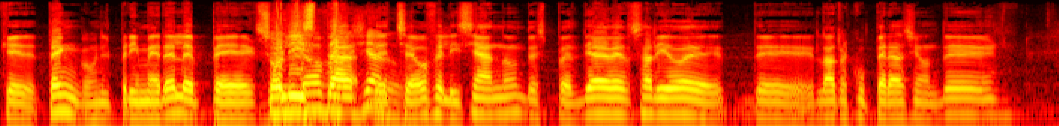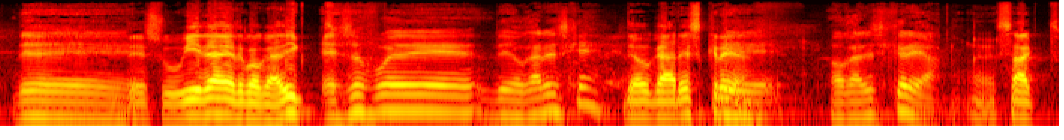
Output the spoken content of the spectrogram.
que tengo, el primer LP solista de Cheo Feliciano, después de haber salido de, de la recuperación de, De, de su vida de drogadicto, ¿Eso fue de, de Hogares qué? de Hogares Crea. De Hogares Crea. Exacto,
